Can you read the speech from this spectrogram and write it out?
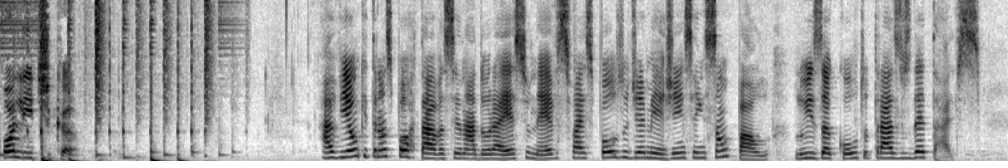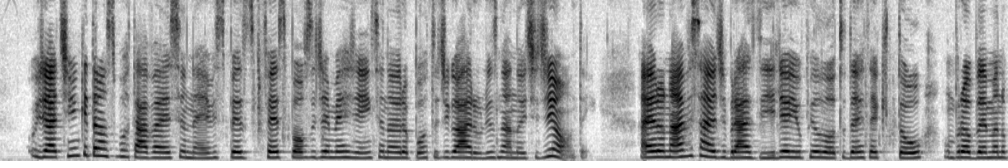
Política. Avião que transportava senador Aécio Neves faz pouso de emergência em São Paulo. Luísa Couto traz os detalhes. O jatinho que transportava Aécio Neves fez, pouso de emergência no aeroporto de Guarulhos na noite de ontem. A aeronave saiu de Brasília e o piloto detectou um problema no,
